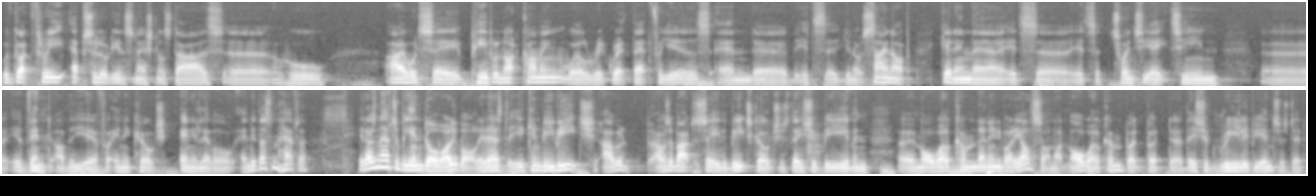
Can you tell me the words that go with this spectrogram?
we've got three absolutely international stars uh, who I would say people not coming will regret that for years. And uh, it's uh, you know sign up, get in there. It's uh, it's a 2018 event of the year for any coach, any level, and it doesn't have to it doesn't have to be indoor volleyball. It has to. It can be beach. I would. I was about to say the beach coaches. They should be even uh, more welcome than anybody else, or not more welcome, but but uh, they should really be interested.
